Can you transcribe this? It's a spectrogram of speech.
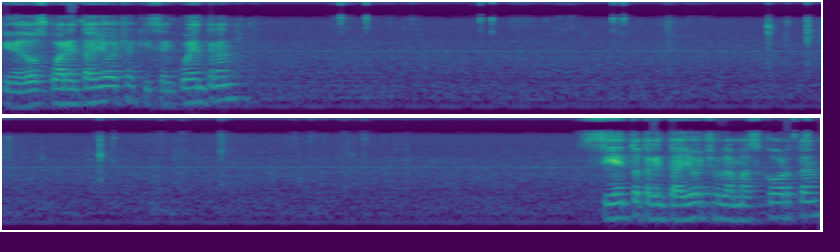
Tiene 248, aquí se encuentran. ...138 la más corta...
